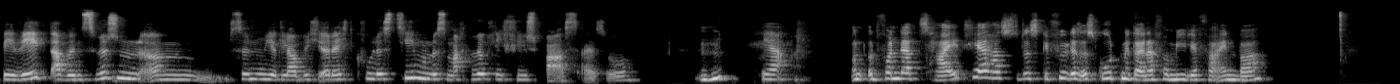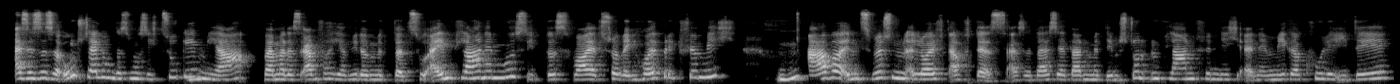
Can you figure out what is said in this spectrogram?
bewegt. Aber inzwischen ähm, sind wir, glaube ich, ein recht cooles Team und es macht wirklich viel Spaß. Also, mhm. ja. Und, und von der Zeit her hast du das Gefühl, das ist gut mit deiner Familie vereinbar? Also es ist eine Umstellung, das muss ich zugeben, mhm. ja, weil man das einfach ja wieder mit dazu einplanen muss. Das war jetzt schon ein wenig holprig für mich. Mhm. Aber inzwischen läuft auch das. Also da ist ja dann mit dem Stundenplan, finde ich, eine mega coole Idee,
